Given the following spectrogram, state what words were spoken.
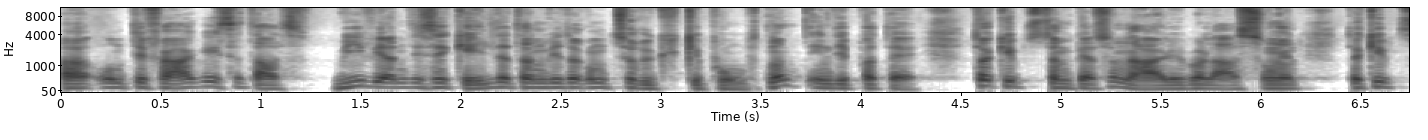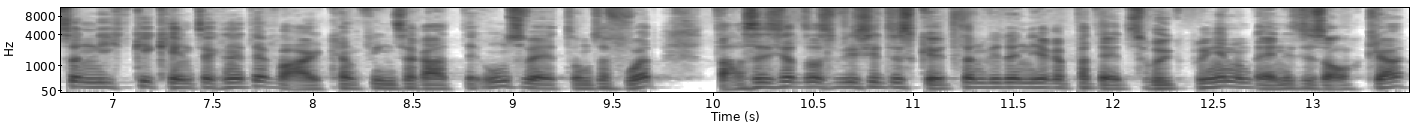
Äh, und die Frage ist ja das, wie werden diese Gelder dann wiederum zurückgepumpt ne, in die Partei? Da gibt es dann Personalüberlassungen, da gibt es dann nicht gekennzeichnete Wahlkampfinserate und so weiter und so fort. Das ist ja das, wie sie das Geld dann wieder in ihre Partei zurückbringen. Und eines ist auch klar,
